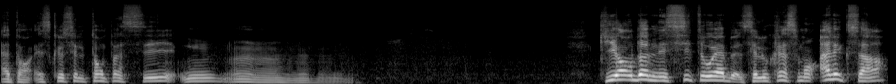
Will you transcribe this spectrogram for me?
attends, est-ce que c'est le temps passé ou. Qui ordonne les sites web C'est le classement Alexa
